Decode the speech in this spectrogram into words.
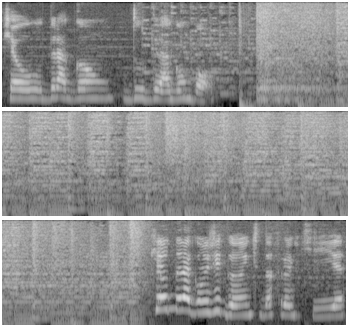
que é o dragão do Dragon Ball. Que é o dragão gigante da franquia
